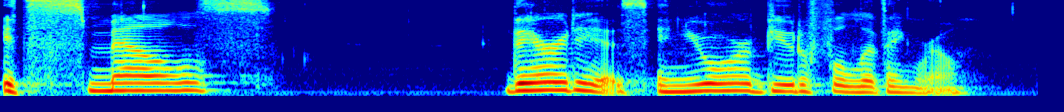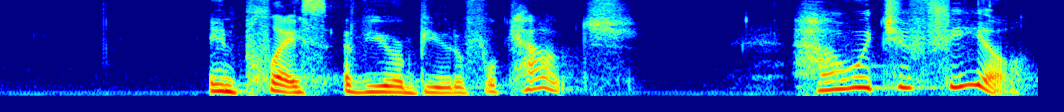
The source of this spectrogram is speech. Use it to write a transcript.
it smells. There it is in your beautiful living room, in place of your beautiful couch. How would you feel?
